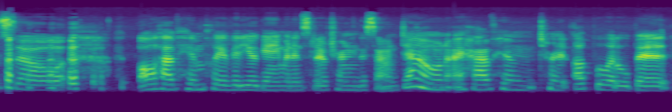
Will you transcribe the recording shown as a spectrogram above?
so I'll have him play a video game, and instead of turning the sound down, I have him turn it up a little bit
